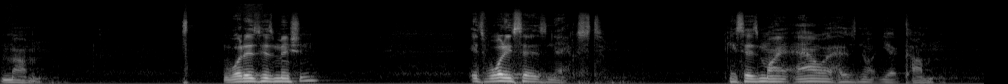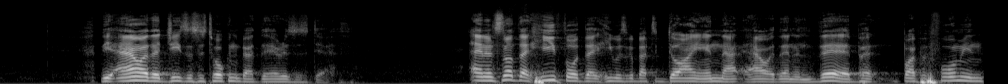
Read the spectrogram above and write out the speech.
mum. What is his mission? It's what he says next. He says, My hour has not yet come. The hour that Jesus is talking about there is his death. And it's not that he thought that he was about to die in that hour then and there, but by performing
